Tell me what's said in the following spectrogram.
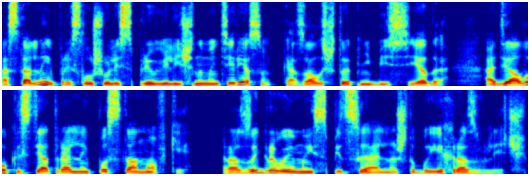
Остальные прислушивались с преувеличенным интересом. Казалось, что это не беседа, а диалог из театральной постановки, разыгрываемый специально, чтобы их развлечь.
